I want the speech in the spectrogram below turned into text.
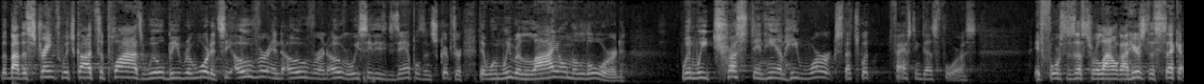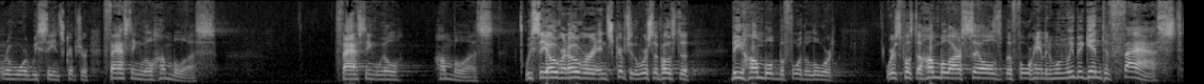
but by the strength which God supplies will be rewarded. See, over and over and over, we see these examples in Scripture that when we rely on the Lord, when we trust in Him, He works. That's what fasting does for us. It forces us to rely on God. Here's the second reward we see in Scripture fasting will humble us. Fasting will humble us. We see over and over in Scripture that we're supposed to be humbled before the Lord. We're supposed to humble ourselves before Him. And when we begin to fast,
